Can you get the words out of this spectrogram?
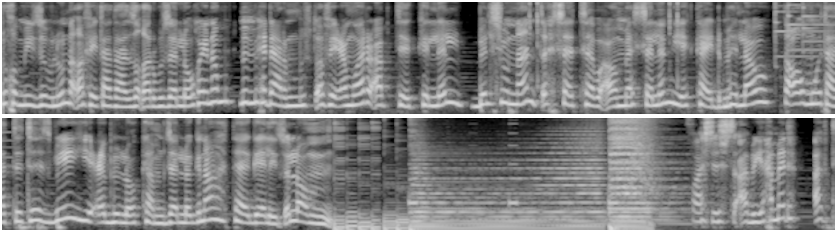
ድኹም'ዩ ዝብሉ ነቐፌታታት ዝቐርቡ ዘለዉ ኮይኖም ምምሕዳር ሙስጦፌ ዑመር ኣብቲ ክልል ብልሽውናን ጥሕሰት ሰብኣዊ መሰልን የካይድ ምህላዉ ተቓውሞታት እቲ ህዝቢ ይዕብልሎ ከም ዘሎ ግና ተገሊጹ'ሎ። ፋሽስት ኣብይ ኣሕመድ ኣብቲ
